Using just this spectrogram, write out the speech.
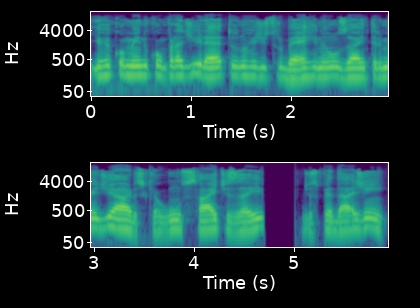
e eu recomendo comprar direto no registro BR e não usar intermediários, que alguns sites aí de hospedagem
